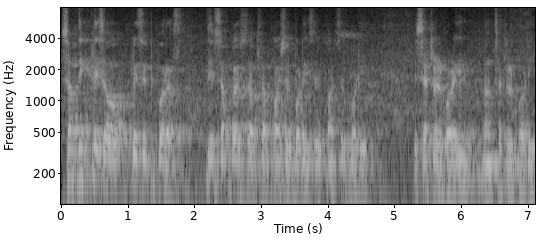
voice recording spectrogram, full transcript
something place our place before us. This is some kind of subconscious body, is a conscious body, a settled body, non-settled body,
